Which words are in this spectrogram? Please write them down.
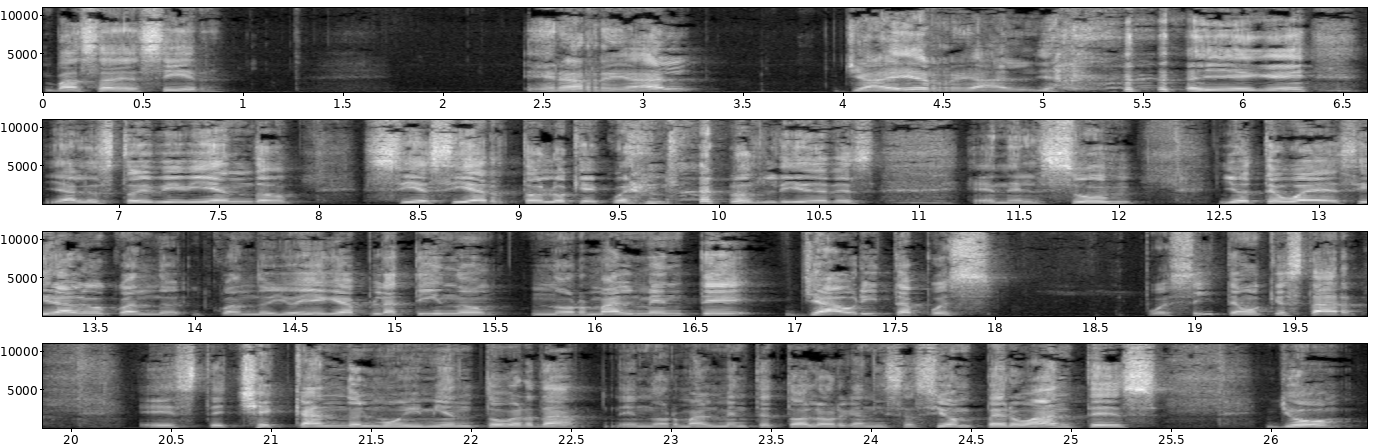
vas a decir, ¿era real? Ya es real, ya llegué, ya lo estoy viviendo si es cierto lo que cuentan los líderes en el Zoom. Yo te voy a decir algo, cuando, cuando yo llegué a Platino, normalmente ya ahorita pues, pues sí, tengo que estar este, checando el movimiento, ¿verdad? normalmente toda la organización, pero antes yo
